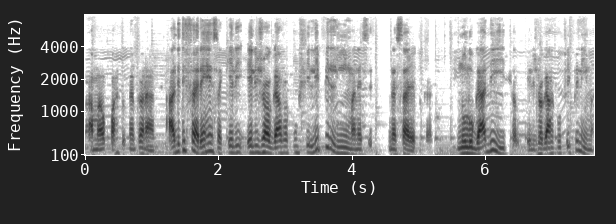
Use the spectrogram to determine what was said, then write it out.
a maior parte do campeonato. A diferença é que ele, ele jogava com Felipe Lima nesse, nessa época, no lugar de Ítalo. Ele jogava com Felipe Lima.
